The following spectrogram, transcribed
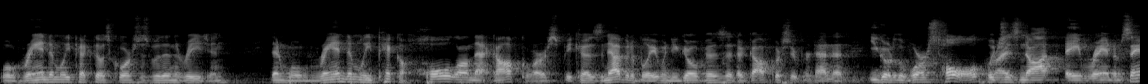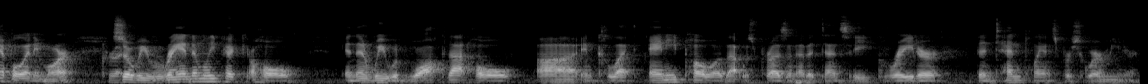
We'll randomly pick those courses within the region. Then we'll randomly pick a hole on that golf course because inevitably, when you go visit a golf course superintendent, you go to the worst hole, which right. is not a random sample anymore. Correct. So we randomly pick a hole, and then we would walk that hole uh, and collect any POA that was present at a density greater than 10 plants per square meter.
